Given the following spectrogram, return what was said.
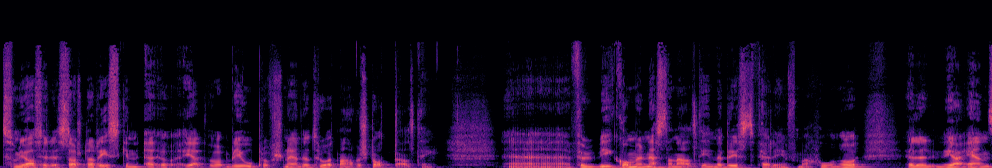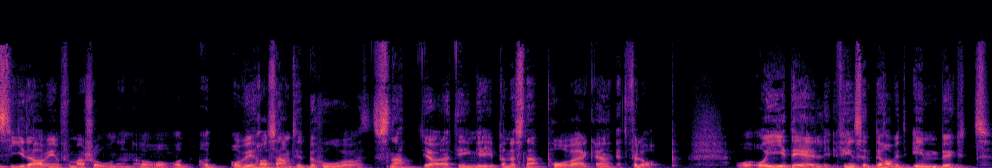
som jag ser det största risken eh, i att bli oprofessionell, det är att tro att man har förstått allting. Eh, för vi kommer nästan alltid in med bristfällig information. Och, eller vi har en sida av informationen och, och, och, och, vi har samtidigt behov av att snabbt göra ett ingripande, snabbt påverka ett förlopp. Och, i det, finns, det har vi ett inbyggt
